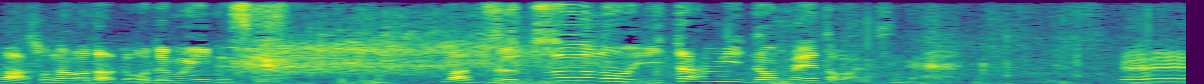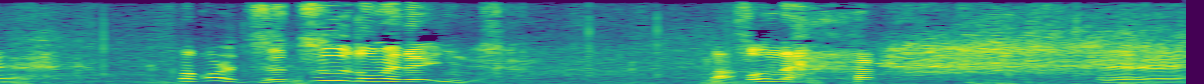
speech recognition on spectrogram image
まあそんなことはどうでもいいんですけど。まあ頭痛の痛み止めとかですね。えー、まあ、これ頭痛止めでいいんですよ。まあそんな え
